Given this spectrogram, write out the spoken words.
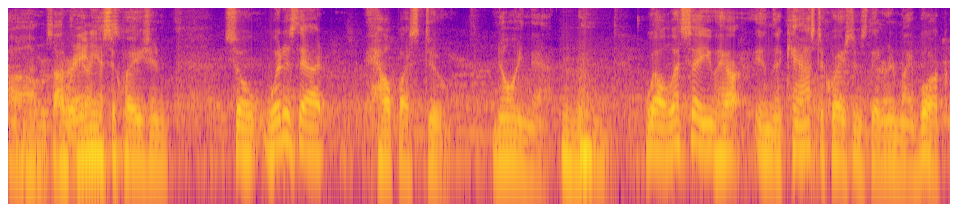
um, Arrhenius equation. So what does that help us do, knowing that? Well, let's say you have, in the cast equations that are in my book,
